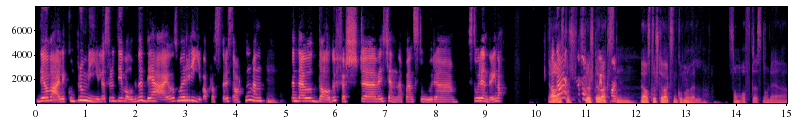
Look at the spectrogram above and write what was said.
det å være litt kompromissløs rundt de valgene, det er jo som å rive av plasteret i starten. men mm men det er jo da du først uh, vil kjenne på en stor, uh, stor endring, da. Ja, den største, største, veksten, ja, største veksten kommer vel som oftest når det er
